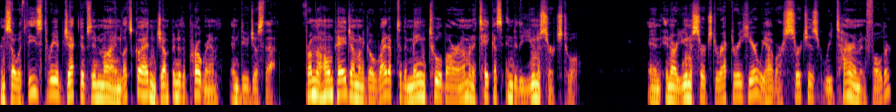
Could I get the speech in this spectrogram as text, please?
And so with these three objectives in mind, let's go ahead and jump into the program and do just that. From the home page, I'm going to go right up to the main toolbar and I'm going to take us into the Unisearch tool. And in our Unisearch directory here, we have our searches retirement folder.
